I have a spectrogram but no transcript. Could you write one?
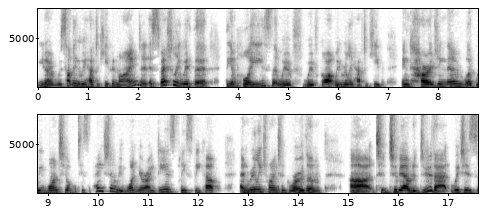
you know something that we have to keep in mind especially with the the employees that we've we've got. We really have to keep encouraging them like we want your participation we want your ideas please speak up and really trying to grow them uh, to to be able to do that which is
